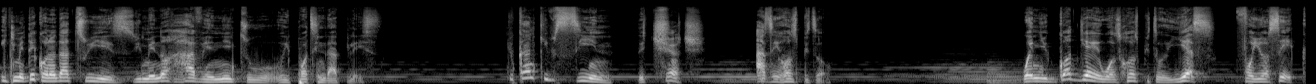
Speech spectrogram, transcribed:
it may take another two years, you may not have a need to report in that place. You can't keep seeing the church as a hospital. When you got there, it was hospital, yes, for your sake.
